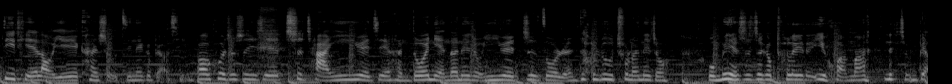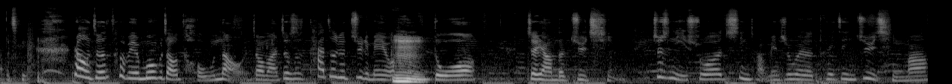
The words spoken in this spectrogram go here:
地铁老爷爷看手机那个表情，包括就是一些叱咤音乐界很多年的那种音乐制作人都露出了那种我们也是这个 play 的一环嘛那种表情，让我觉得特别摸不着头脑，你知道吗？就是他这个剧里面有很嗯。多这样的剧情，就是你说性场面是为了推进剧情吗？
